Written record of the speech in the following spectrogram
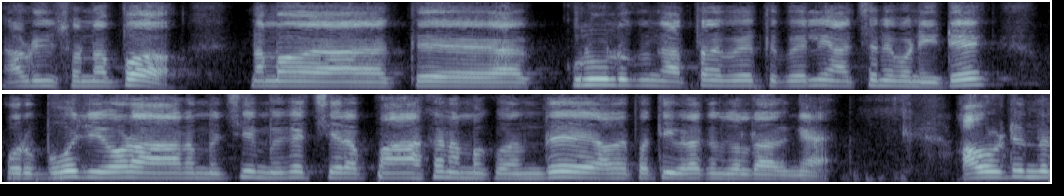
அப்படின்னு சொன்னப்போ நம்ம தெ- குழுவுக்குங்க அத்தனை பேர்த்து பேர்லையும் அர்ச்சனை பண்ணிட்டு ஒரு பூஜையோட ஆரம்பித்து மிகச்சிறப்பாக நமக்கு வந்து அதை பற்றி விளக்கம் சொல்கிறாருங்க அவர்கிட்ட இருந்து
